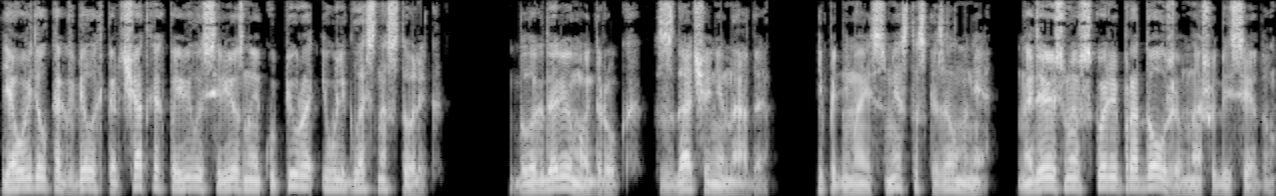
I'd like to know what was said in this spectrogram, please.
Я увидел, как в белых перчатках появилась серьезная купюра и улеглась на столик. «Благодарю, мой друг, сдачи не надо». И, поднимаясь с места, сказал мне, «Надеюсь, мы вскоре продолжим нашу беседу».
